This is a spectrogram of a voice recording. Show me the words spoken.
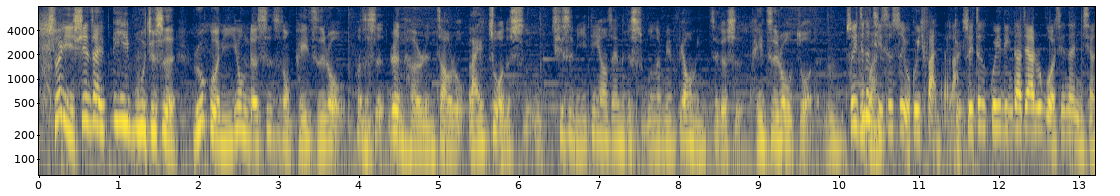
所以现在第一步就是，如果你用的是这种培植肉或者是任何人造肉来做的食物，其实你一定要在那个食物那边标明这个是培植肉做的。嗯，所以这个其实是有规范的啦。所以这个规定，大家如果现在你想，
